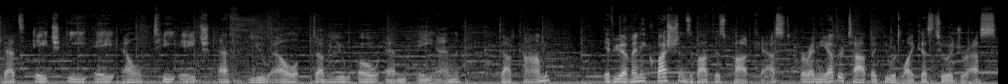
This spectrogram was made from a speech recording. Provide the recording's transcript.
That's H E A L T H F U L W O M A N.com. If you have any questions about this podcast or any other topic you would like us to address,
